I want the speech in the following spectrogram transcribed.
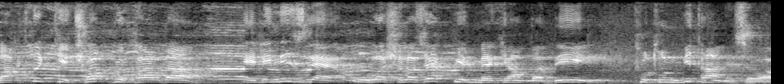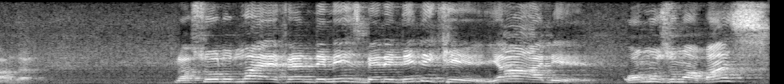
Baktık ki çok yukarıda elimizle ulaşılacak bir mekanda değil putun bir tanesi vardı. Resulullah Efendimiz beni dedi ki ya Ali omuzuma bas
